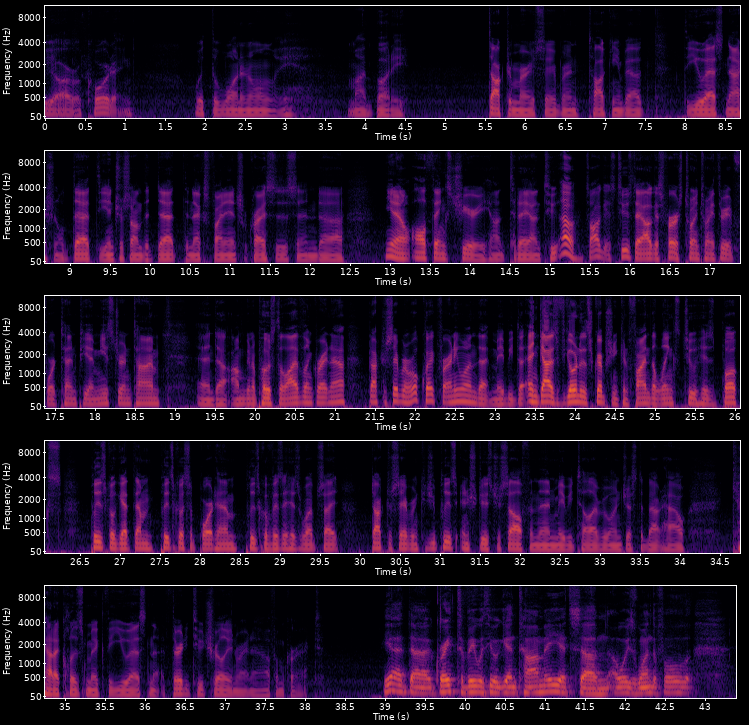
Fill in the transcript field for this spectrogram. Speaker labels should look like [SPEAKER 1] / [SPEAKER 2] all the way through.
[SPEAKER 1] we are recording with the one and only, my buddy, Dr. Murray Sabrin, talking about the U.S. national debt, the interest on the debt, the next financial crisis, and uh, you know all things cheery on today on two. Oh, it's August Tuesday, August first, twenty twenty three at four ten p.m. Eastern time. And uh, I'm going to post the live link right now. Dr. Sabrin, real quick for anyone that maybe. Do- and guys, if you go into the description, you can find the links to his books. Please go get them. Please go support him. Please go visit his website. Dr. Sabrin, could you please introduce yourself and then maybe tell everyone just about how cataclysmic the U.S. 32 trillion right now, if I'm correct.
[SPEAKER 2] Yeah, uh, great to be with you again, Tommy. It's um, always wonderful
